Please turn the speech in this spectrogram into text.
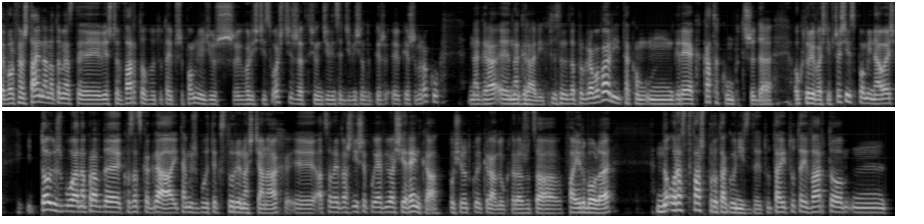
e, Wolfensteina, natomiast e, jeszcze warto by tutaj przypomnieć już gwoli ścisłości, że w 1991 roku nagra, e, nagrali, zaprogramowali taką m, mm, grę jak Catacomb 3D, o której właśnie wcześniej wspominałeś i to już była naprawdę kozacka gra i tam już były tekstury na ścianach, e, a co najważniejsze pojawiła się ręka po środku ekranu, która rzuca firebole no oraz twarz protagonisty. Tutaj, tutaj warto... Mm,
